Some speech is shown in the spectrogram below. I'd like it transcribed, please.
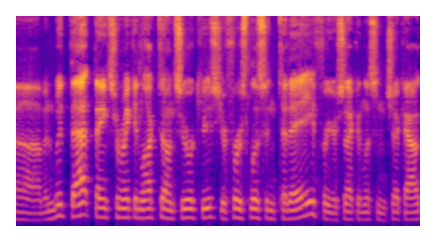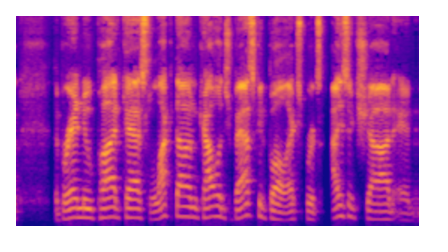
Um, and with that, thanks for making Locked On Syracuse your first listen today. For your second listen, check out the brand new podcast, Locked On College Basketball. Experts Isaac Schad and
